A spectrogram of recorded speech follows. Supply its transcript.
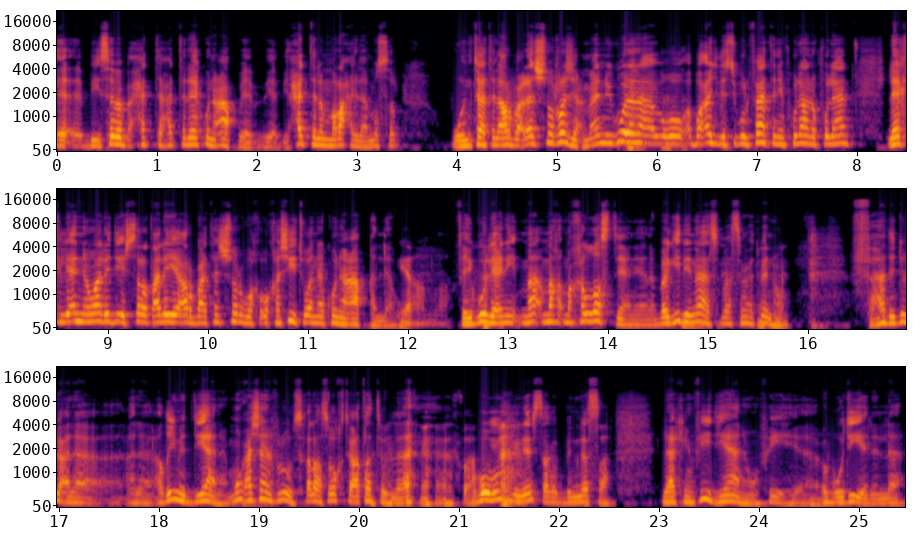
آه، بسبب حتى حتى لا يكون عاق بأبيه. حتى لما راح إلى مصر وانتهت الأربع الاشهر رجع؟ مع إنه يقول أنا أبغى أجلس يقول فاتني فلان وفلان لكن لأن والدي اشترط علي أربعة أشهر وخشيت أن أكون عاقا له. يا الله. فيقول يعني ما ما خلصت يعني أنا باقي لي ناس ما سمعت منهم. فهذا يدل على على عظيم الديانة. مو عشان الفلوس خلاص وقته أعطته هو ممكن يشتغل بالنص. لكن في ديانة وفيه عبودية لله.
